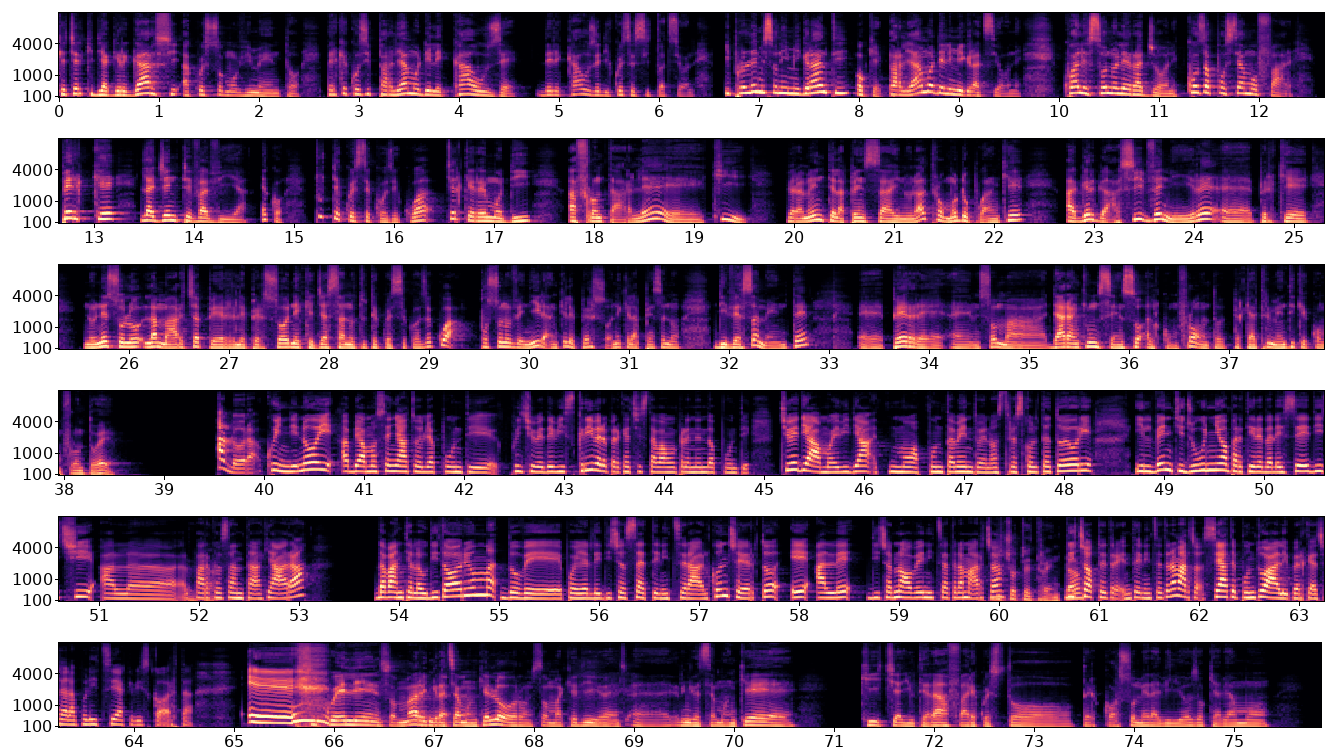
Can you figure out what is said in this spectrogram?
che cerchi di aggregarsi a questo movimento, perché così parliamo delle cause, delle cause di questa situazione. I problemi sono i migranti? Ok, parliamo dell'immigrazione. Quali sono le ragioni? Cosa possiamo fare? Perché la gente va via? Ecco, tutte queste cose qua cercheremo di affrontarle e chi veramente la pensa in un altro modo può anche aggregarsi, venire, eh, perché non è solo la marcia per le persone che già sanno tutte queste cose qua, possono venire anche le persone che la pensano diversamente eh, per eh, insomma dare anche un senso al confronto, perché altrimenti che confronto è? Allora, quindi noi abbiamo segnato gli appunti, qui ci vedevi scrivere perché ci stavamo prendendo appunti. Ci vediamo e vi diamo appuntamento ai nostri ascoltatori il 20 giugno a partire dalle 16 al, al Parco Santa Chiara davanti all'auditorium dove poi alle 17 inizierà il concerto e alle 19 iniziate la marcia? 18.30. 18.30 iniziate la marcia, siate puntuali perché c'è la polizia che vi scorta. E... Quelli insomma ringraziamo anche loro, insomma che dire, eh, ringraziamo anche chi ci aiuterà a fare questo percorso meraviglioso che abbiamo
